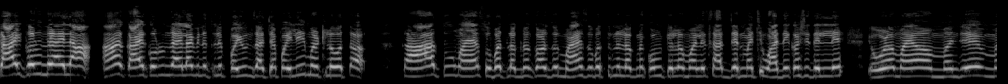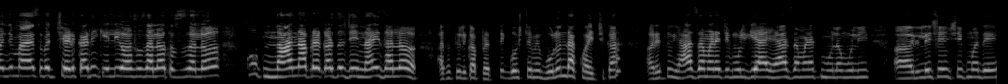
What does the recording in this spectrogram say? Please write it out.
काय करून राहिला? काय करून राहिला? मी तुला पळून जायच्या पहिलेही म्हटलं होतं. का तू माझ्यासोबत लग्न कर. जर माझ्यासोबत तुला लग्न करून केलं मला सात जन्माचे वादे कसे दिले? एवढं माया म्हणजे म्हणजे माझ्यासोबत छेडखानी केली असं झालं तसं झालं. खूप नाना प्रकारचं जे नाही झालं. आता तुला का प्रत्येक गोष्ट मी बोलून दाखवायची का? अरे तू ह्या जमान्याची मुलगी आहे ह्या जमान्यात मुलं मुली रिलेशनशिपमध्ये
